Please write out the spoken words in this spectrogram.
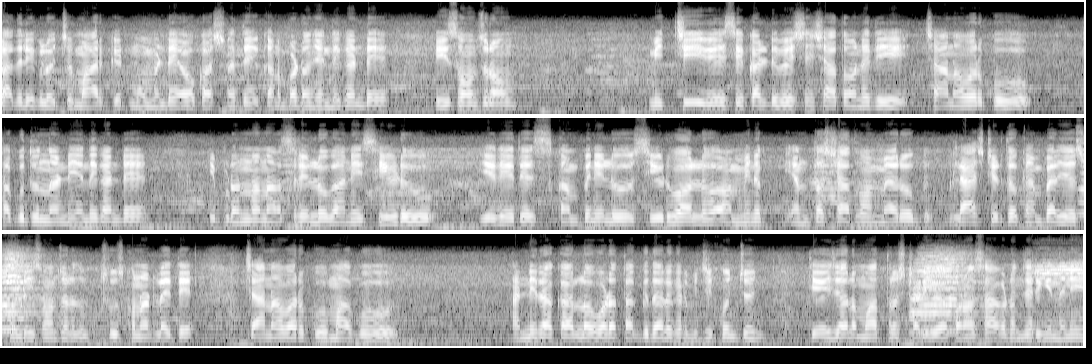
కదలికలు వచ్చే మార్కెట్ మూమెంట్ అయ్యే అవకాశం అయితే కనపడడం ఎందుకంటే ఈ సంవత్సరం మిర్చి వేసే కల్టివేషన్ శాతం అనేది చాలా వరకు తగ్గుతుందండి. ఎందుకంటే ఇప్పుడున్న నర్సరీలో కానీ సీడు ఏదైతే కంపెనీలు సీడ్ వాళ్ళు అమ్మిన ఎంత శాతం అమ్మారు లాస్ట్ ఇయర్తో కంపేర్ చేసుకుంటే ఈ సంవత్సరం చూసుకున్నట్లయితే చాలా వరకు మాకు అన్ని రకాల్లో కూడా తగ్గుదల కనిపించి కొంచెం తేజాలు మాత్రం స్టడీగా కొనసాగడం జరిగిందని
